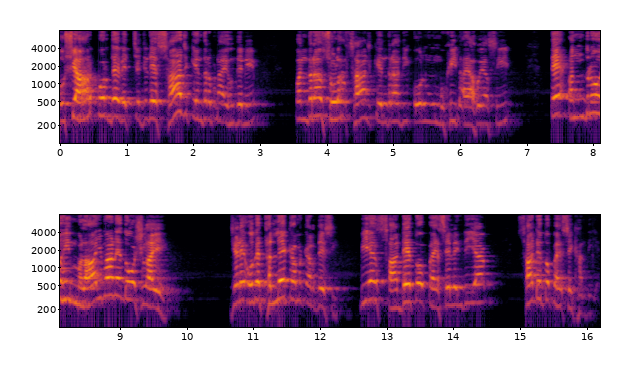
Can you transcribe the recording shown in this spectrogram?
ਹੁਸ਼ਿਆਰਪੁਰ ਦੇ ਵਿੱਚ ਜਿਹੜੇ ਸਾਂਝ ਕੇਂਦਰ ਬਣਾਏ ਹੁੰਦੇ ਨੇ 15 16 ਸਾਂਝ ਕੇਂਦਰਾਂ ਦੀ ਉਹਨੂੰ ਮੁਖੀ ਲਾਇਆ ਹੋਇਆ ਸੀ ਤੇ ਅੰਦਰੋਂ ਹੀ ਮੁਲਾਜ਼ਮਾਂ ਨੇ ਦੋਸ਼ ਲਾਏ। ਜਿਹੜੇ ਉਹਦੇ ਥੱਲੇ ਕੰਮ ਕਰਦੇ ਸੀ, ਵੀ ਇਹ ਸਾਡੇ ਤੋਂ ਪੈਸੇ ਲੈਂਦੀ ਆ, ਸਾਡੇ ਤੋਂ ਪੈਸੇ ਖਾਂਦੀ ਹੈ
